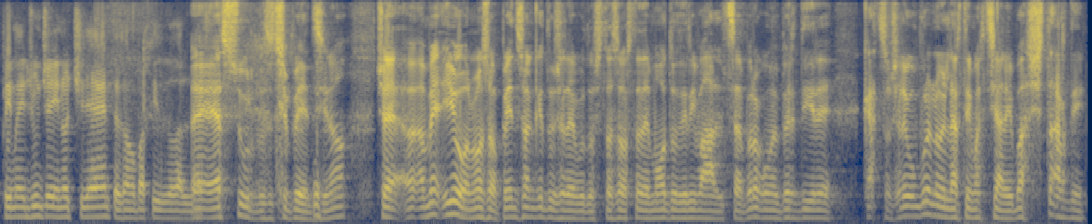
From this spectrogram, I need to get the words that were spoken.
prima di giungere in Occidente, sono partito dal È assurdo se ci pensi, no? cioè, a me, io non lo so, penso anche tu ce l'hai avuto questa sorta di modo di rivalsa, però come per dire, cazzo, ce l'avevo pure noi le arti marziali, bastardi.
